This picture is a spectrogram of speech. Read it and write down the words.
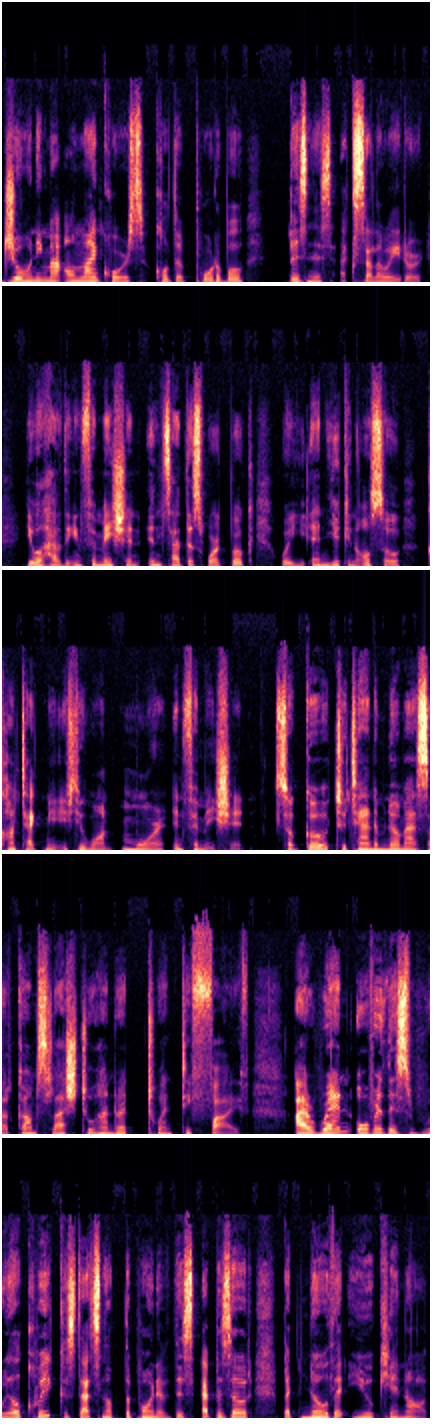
joining my online course called the Portable Business Accelerator. You will have the information inside this workbook where you, and you can also contact me if you want more information. So go to tandemnomads.com slash 225. I ran over this real quick because that's not the point of this episode, but know that you cannot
